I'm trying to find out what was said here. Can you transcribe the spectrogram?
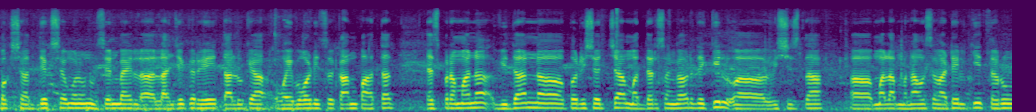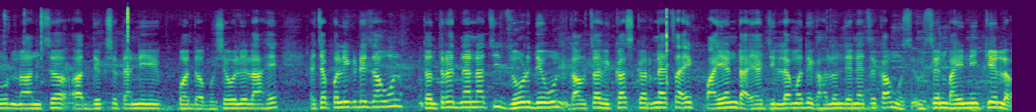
पक्ष अध्यक्ष म्हणून हुसेनभाई ला- लांजेकर हे तालुक्या वैभववाडीचं काम पाहतात. त्याचप्रमाणे विधान परिषदच्या मतदारसंघावर देखील विशेषतः मला म्हणावंसं वाटेल की तरुणांचं अध्यक्ष त्यांनी पद भूषवलेलं आहे. याच्या पलीकडे जाऊन तंत्रज्ञानाची जोड देऊन गावचा विकास करण्याचा एक पायंडा या जिल्ह्यामध्ये घालून देण्याचं काम हुसे हुसेनभाईंनी केलं.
